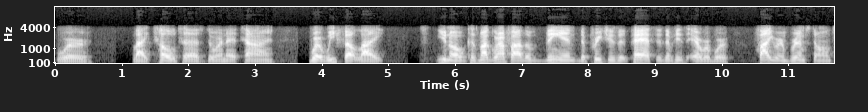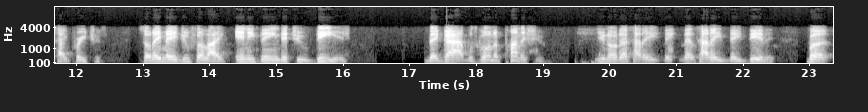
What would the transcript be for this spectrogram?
were like told to us during that time, where we felt like you know, because my grandfather then the preachers, and pastors of his era were fire and brimstone type preachers. So they made you feel like anything that you did, that God was going to punish you. You know, that's how they, they that's how they they did it. But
